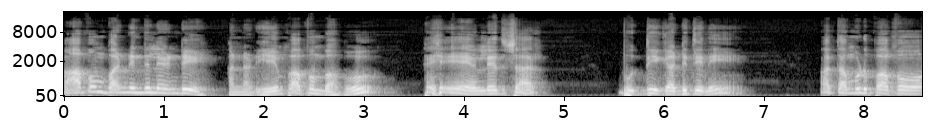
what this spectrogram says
పాపం పండిందిలేండి అన్నాడు. ఏం పాపం బాబు? ఏం లేదు సార్ బుద్ధి గడ్డి తిని ఆ తమ్ముడు పాపం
